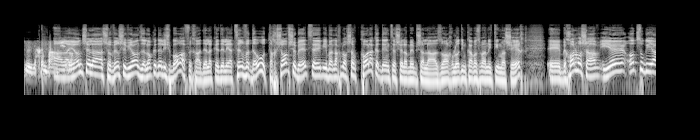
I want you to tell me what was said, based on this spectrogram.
להילחם בעם שלה. הרעיון של השובר שוויון זה לא כדי לשבור אף אחד, אלא כדי לייצר ודאות. תחשוב שבעצם, אם אנחנו עכשיו כל הקדנציה של הממשלה הזו, אנחנו לא יודעים כמה זמן היא תימשך, אה, בכל מושב יהיה עוד סוגיה,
